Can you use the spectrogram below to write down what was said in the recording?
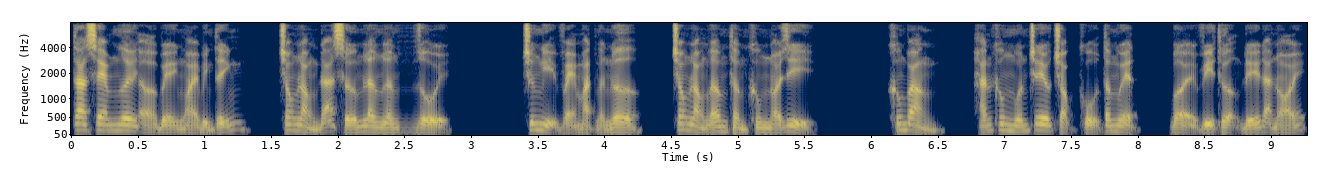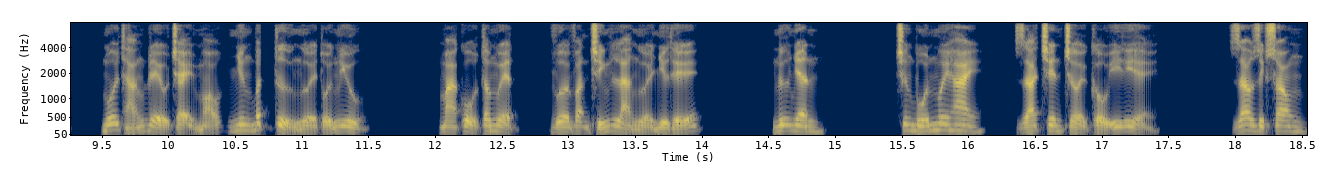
ta xem ngươi ở bề ngoài bình tĩnh, trong lòng đã sớm lâng lâng rồi. Trương nghị vẻ mặt ngẩn ngơ, trong lòng âm thầm không nói gì. Không bằng hắn không muốn trêu chọc cổ tâm nguyệt bởi vì thượng đế đã nói mỗi tháng đều chảy máu nhưng bất tử người tối ưu mà cổ tâm nguyệt vừa vặn chính là người như thế. Nữ nhân. Chương bốn mươi hai, giá trên trời cầu y ỉa giao dịch xong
